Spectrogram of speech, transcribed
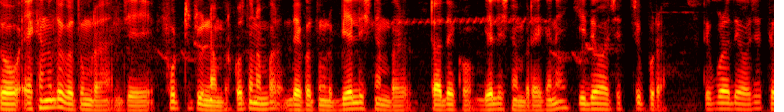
তো এখানে দেখো তোমরা যে ফোরটি টু নাম্বার কত নাম্বার দেখো তোমরা বিয়াল্লিশ নাম্বারটা দেখো, বিয়াল্লিশ নাম্বার এখানে কী দেওয়া আছে? ত্রিপুরা। ত্রিপুরা দেওয়া আছে। তো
